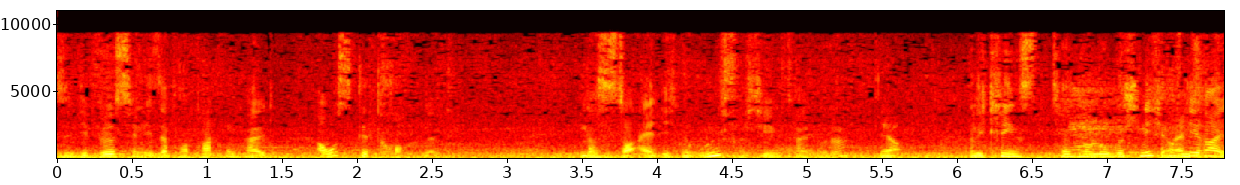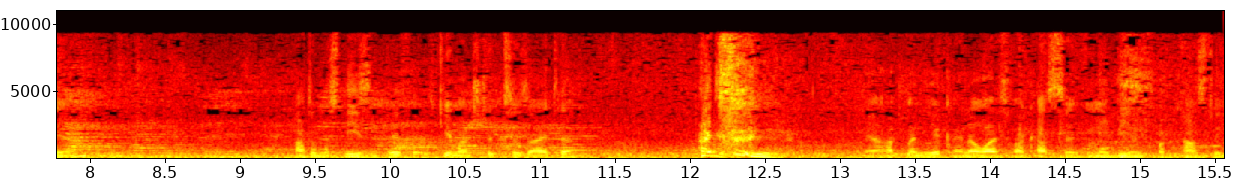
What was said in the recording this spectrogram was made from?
sind die Würstchen in dieser Verpackung halt ausgetrocknet. Und das ist doch eigentlich eine Unverschämtheit, oder? Ja. Und die kriegen es technologisch nicht auf Moment. die Reihe. Ach, du musst niesen. Hilfe, ich gehe mal ein Stück zur Seite. Ja, hat man hier keine Räusperkaste im mobilen Podcasting.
